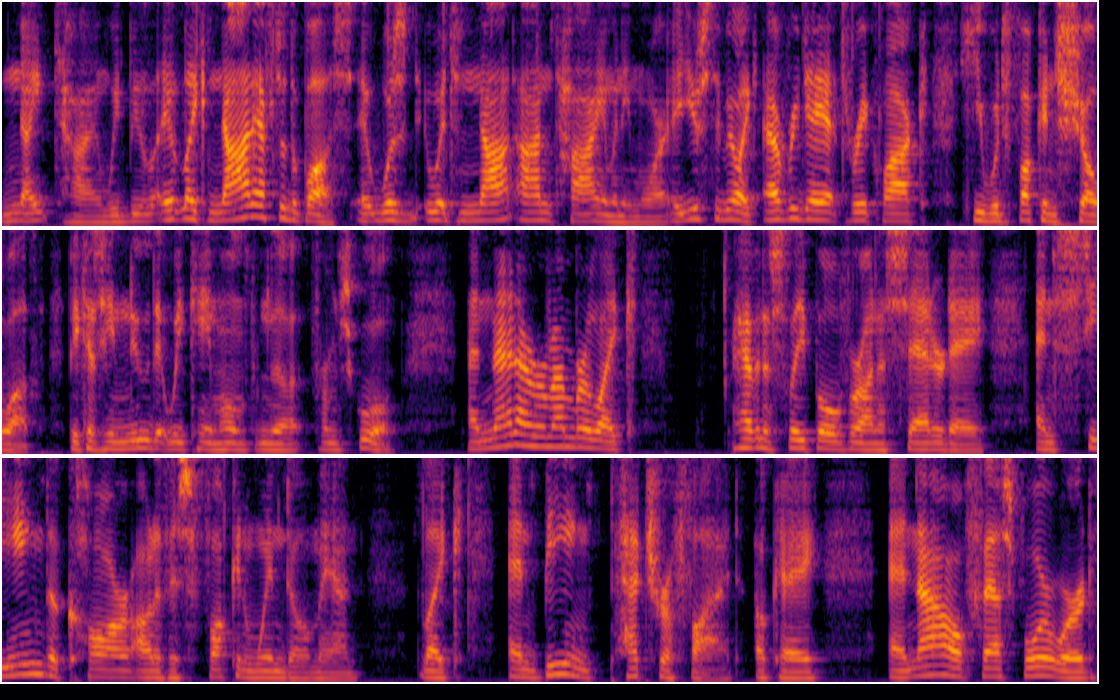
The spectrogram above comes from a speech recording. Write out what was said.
nighttime we'd be like, like not after the bus. It was it's not on time anymore. It used to be like every day at three o'clock he would fucking show up because he knew that we came home from the from school. And then i remember like having a sleepover on a saturday and seeing the car out of his fucking window man. Like and being petrified okay? And now fast forward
